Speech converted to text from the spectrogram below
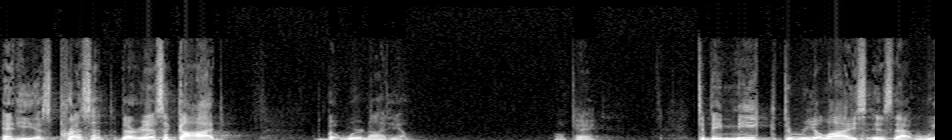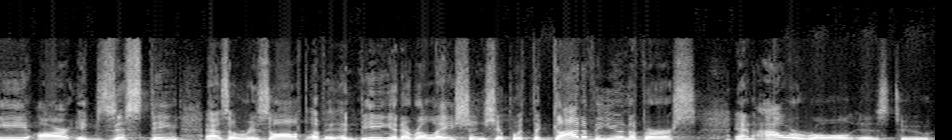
and He is present. There is a God, but we're not Him. Okay? To be meek, to realize is that we are existing as a result of and being in a relationship with the God of the universe, and our role is to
